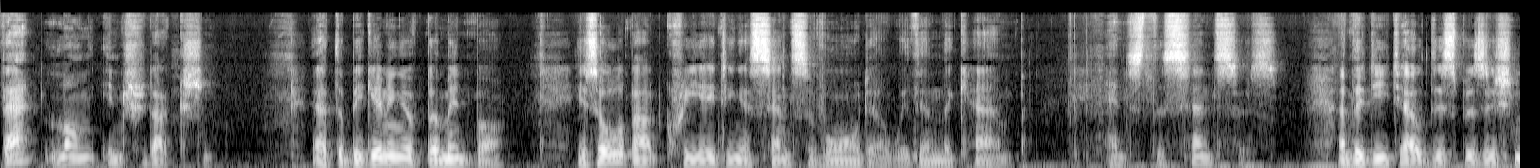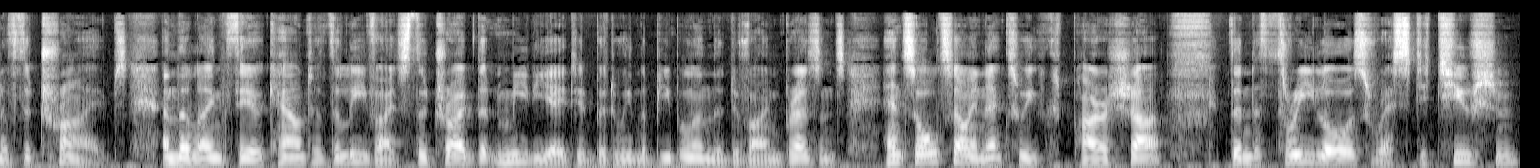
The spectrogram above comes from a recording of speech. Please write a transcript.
That long introduction at the beginning of Bamidbar is all about creating a sense of order within the camp, hence the census and the detailed disposition of the tribes, and the lengthy account of the Levites, the tribe that mediated between the people and the divine presence. Hence, also in next week's parashah, then the three laws restitution,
